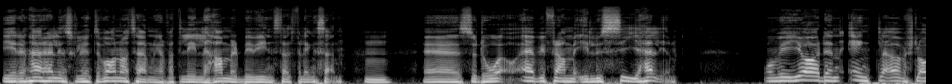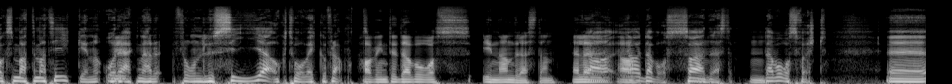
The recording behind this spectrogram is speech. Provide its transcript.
I den här helgen skulle det inte vara några tävlingar för att Lillehammer blev inställt för länge sedan. Mm. Eh, så då är vi framme i Lucia-helgen. Om vi gör den enkla överslagsmatematiken och Mm. räknar från Lucia och två veckor framåt. Har vi inte Davos innan Dresden? Eller? Ja, ja. Davos, sa jag Mm. Dresden. Mm. Davos först. Eh,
